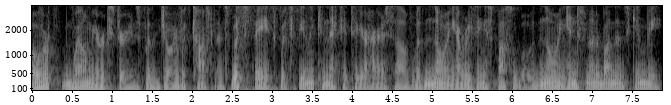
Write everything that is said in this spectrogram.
overwhelm your experience with joy, with confidence, with faith, with feeling connected to your higher self, with knowing everything is possible, with knowing infinite abundance can be.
